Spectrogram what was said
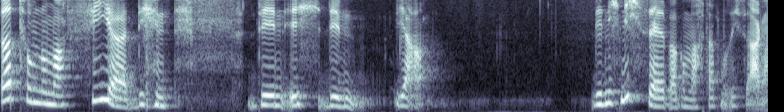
Irrtum Nummer vier, den, den ich, den, ja, den ich nicht selber gemacht habe, muss ich sagen,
